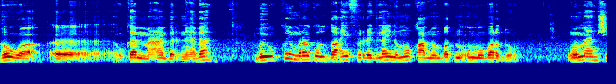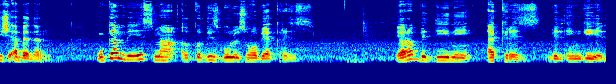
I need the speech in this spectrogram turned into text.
هو وكان معاه برنابة بيقيم رجل ضعيف الرجلين مقعد من بطن أمه برضه وما يمشيش أبدا. وكان بيسمع القديس بولس وهو بيكرز. يا رب اديني أكرز بالإنجيل.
